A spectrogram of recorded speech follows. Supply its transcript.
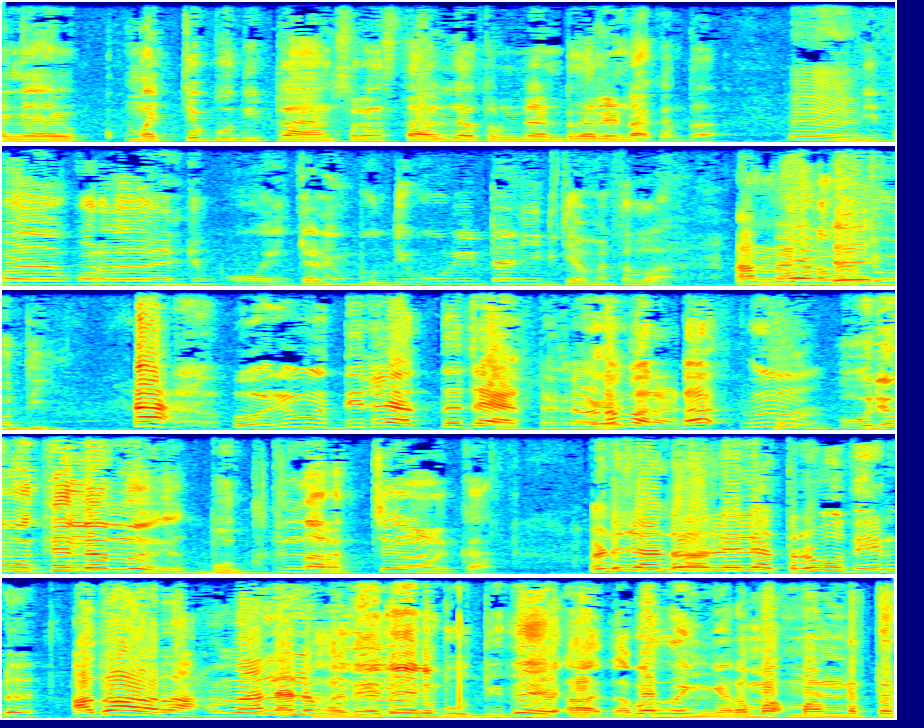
എങ്ങനെ മറ്റേ ബുദ്ധി ട്രാൻസ്ഫർ ചെയ്യാൻ സ്ഥലമില്ലാത്തോണ്ട് രണ്ട് തല ഉണ്ടാക്കണ്ട? ഇനിയിപ്പൊ കൊറേ എനിക്ക് എനിക്കാണെങ്കിൽ ബുദ്ധി കൂടിയിട്ടാണ് ഇരിക്കാൻ പറ്റുള്ള ബുദ്ധി. ഒരു ബുദ്ധിയില്ലാത്ത ചേട്ടനോട് പറയട. ഒരു ബുദ്ധിയില്ലെന്ന്. ബുദ്ധി നിറച്ച് കണക്കാം അതുകൊണ്ട് ചേട്ടൻ തലയിൽ എത്ര ബുദ്ധിയുണ്ട്? അത് ആറാ എന്നാലല്ലേ ബുദ്ധി ബുദ്ധി അതാ പറഞ്ഞ ഇങ്ങനെ മണ്ണത്ര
